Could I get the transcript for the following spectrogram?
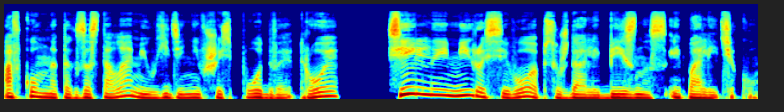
а в комнатах за столами, уединившись подвое-трое, сильные мира сего обсуждали бизнес и политику.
